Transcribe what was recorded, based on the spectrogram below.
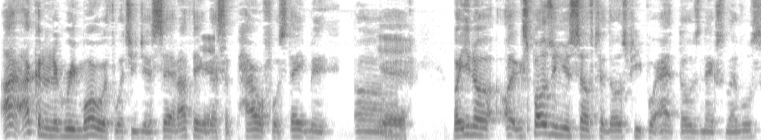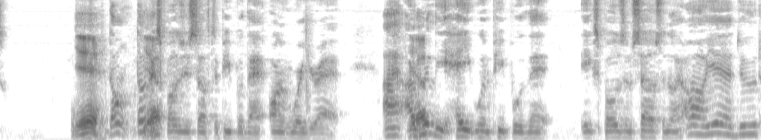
I, I couldn't agree more with what you just said i think Yeah. that's a powerful statement um Yeah. but you know exposing yourself to those people at those next levels Yeah. don't don't Yeah. expose yourself to people that aren't where you're at. I, I Yeah. really hate when people that expose themselves and they're like, oh yeah, dude,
